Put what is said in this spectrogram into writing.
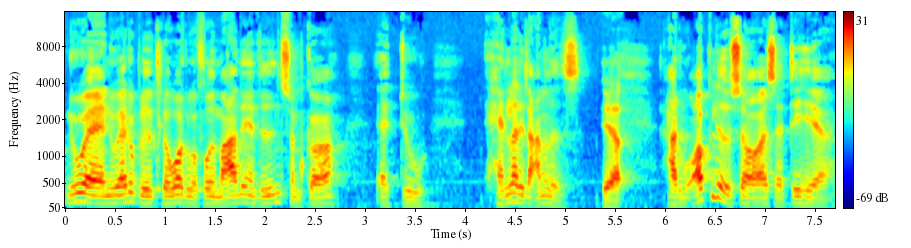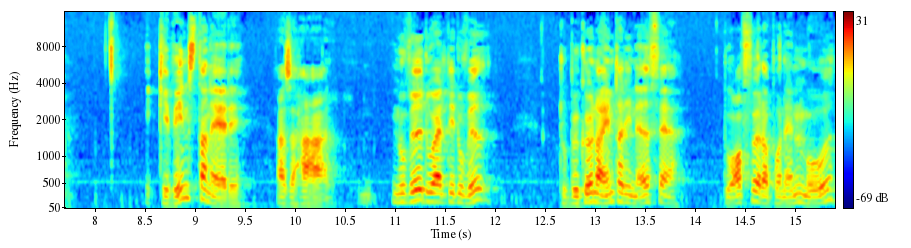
Nu er, nu er du blevet klogere, du har fået meget mere viden, som gør, at du handler lidt anderledes. Ja. Har du oplevet så også, at det her, gevinsterne af det, altså har, nu ved du alt det, du ved. Du begynder at ændre din adfærd. Du opfører dig på en anden måde.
